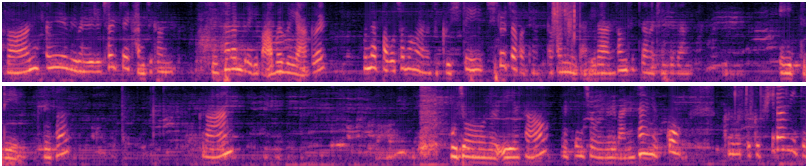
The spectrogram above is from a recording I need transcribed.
그런 향유의 비밀을 철저히 간직한 제 사람들에게 마법의 약을 혼합하고 처방하면서 그 시대의 치료자가 되었다고 합니다. 이러한 성직자나 제사장 이들이 그래서 그러한 보존을 위해서 에센셜 오일을 많이 사용했고 그리고 또 그 피라미드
